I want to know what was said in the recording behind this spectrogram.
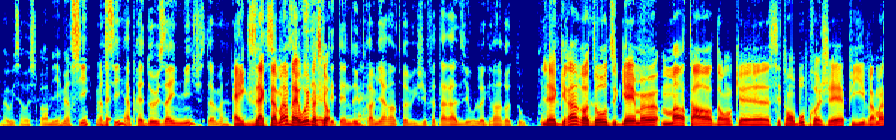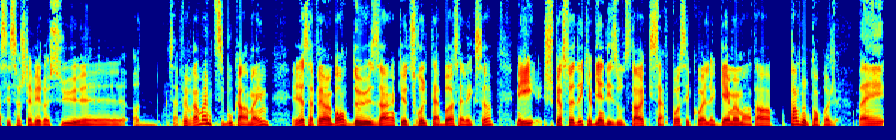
Ben oui, ça va super bien. Merci. Merci. Après deux ans et demi, justement. Exactement, ben oui, parce que C'était une des premières entrevues que j'ai faites à radio, le grand retour. le grand retour du gamer mentor, donc euh, c'est ton beau projet, puis vraiment c'est ça, je t'avais reçu, ah, ça fait vraiment un petit bout quand même, et là ça fait un bon deux ans que tu roules ta bosse avec ça, mais je suis persuadé qu'il y a bien des auditeurs qui savent pas c'est quoi le gamer mentor. Parle-nous de ton projet. Ben,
